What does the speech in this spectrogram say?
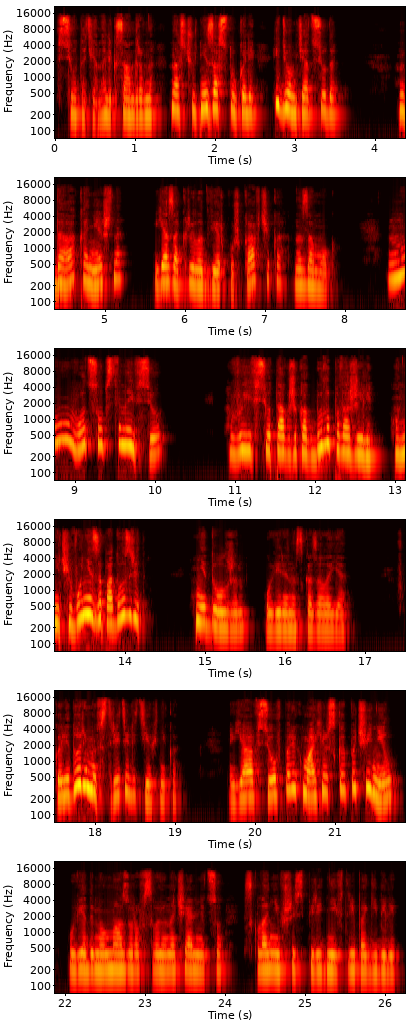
«Все, Татьяна Александровна, нас чуть не застукали. Идемте отсюда». «Да, конечно». Я закрыла дверку шкафчика на замок. «Ну, вот, собственно, и все». «Вы все так же, как было, положили? Он ничего не заподозрит?» «Не должен», — уверенно сказала я. В коридоре мы встретили техника. «Я все в парикмахерской починил», — уведомил Мазуров свою начальницу, склонившись перед ней в три погибели.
